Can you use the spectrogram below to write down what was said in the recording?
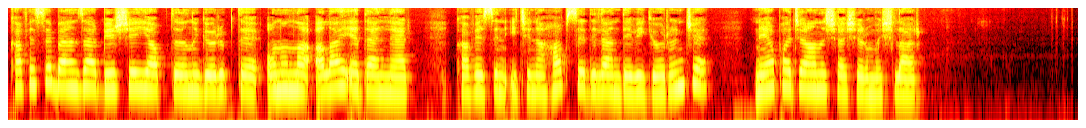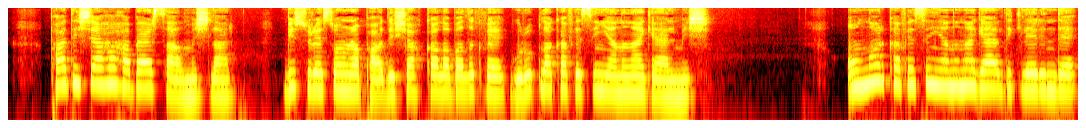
kafese benzer bir şey yaptığını görüp de onunla alay edenler, kafesin içine hapsedilen devi görünce ne yapacağını şaşırmışlar. Padişaha haber salmışlar. Bir süre sonra padişah kalabalık ve grupla kafesin yanına gelmiş. Onlar kafesin yanına geldiklerinde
